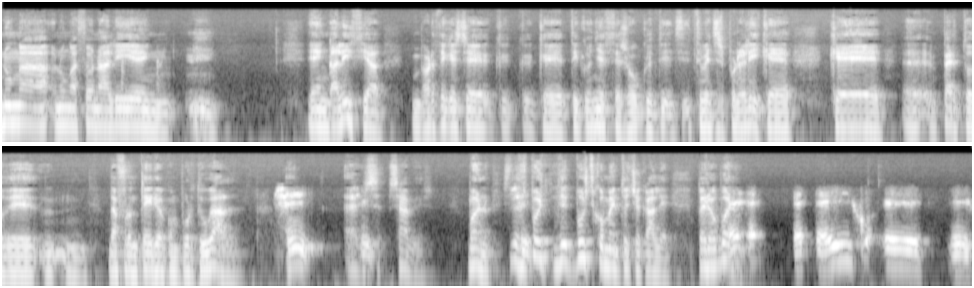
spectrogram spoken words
nunha, nunha zona ali en en Galicia, me parece que se, que, que, que ti coñeces ou que te, te veches por ali que que eh, perto de da fronteira con Portugal. Sí, eh, sí. sabes. Bueno, despois sí. despois comento checale, pero bueno. Eh, eh e, e, e, e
